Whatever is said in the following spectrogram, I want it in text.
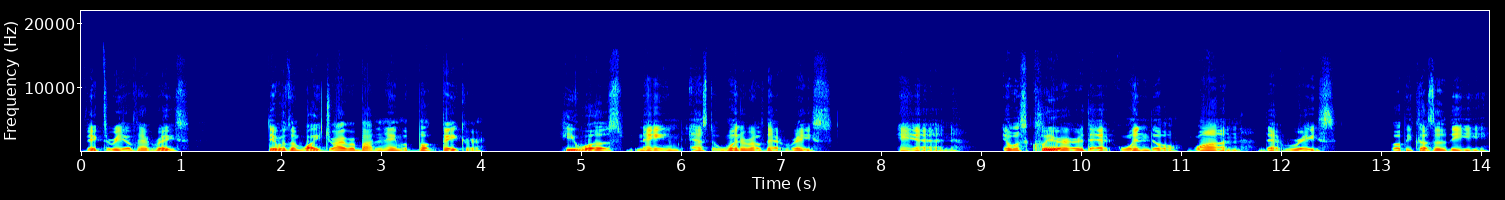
victory of that race. There was a white driver by the name of Buck Baker he was named as the winner of that race. And it was clear that Wendell won that race. But because of the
